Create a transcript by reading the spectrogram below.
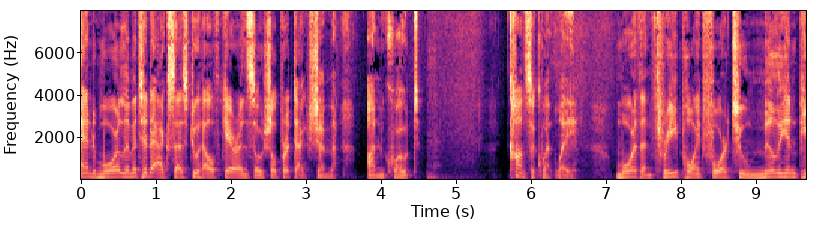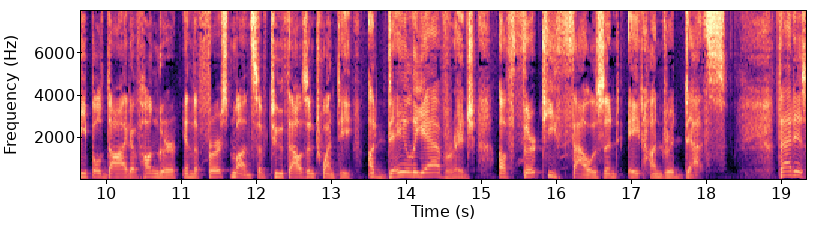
and more limited access to health care and social protection, unquote. Consequently, more than 3.42 million people died of hunger in the first months of 2020, a daily average of 30,800 deaths. That is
